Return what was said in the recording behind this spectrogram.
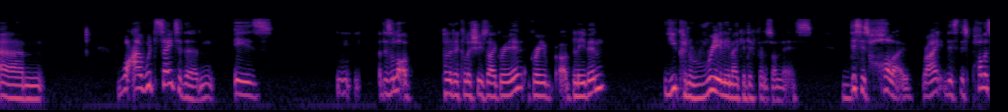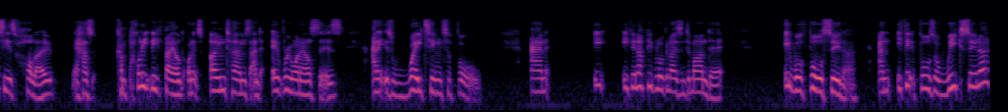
um, what I would say to them is there's a lot of political issues I agree in, agree, believe in. You can really make a difference on this. This is hollow, right? This this policy is hollow. It has completely failed on its own terms and everyone else's, and it is waiting to fall. And it, if enough people organise and demand it, it will fall sooner. And if it falls a week sooner,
